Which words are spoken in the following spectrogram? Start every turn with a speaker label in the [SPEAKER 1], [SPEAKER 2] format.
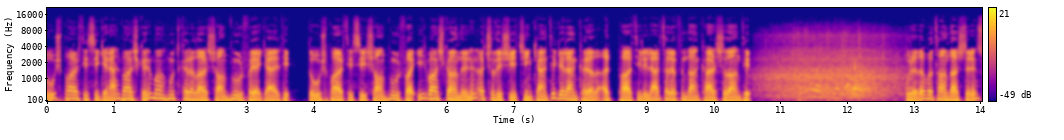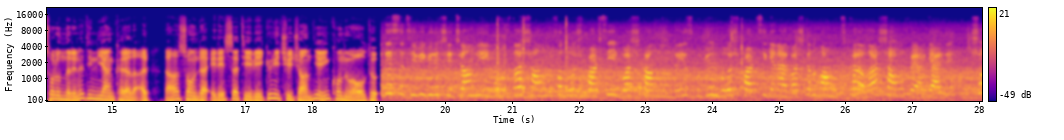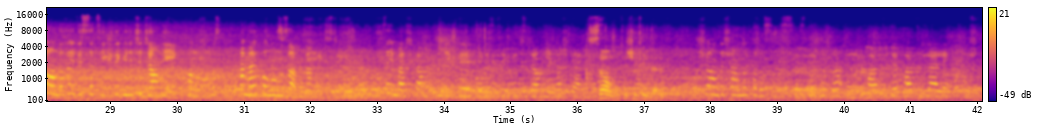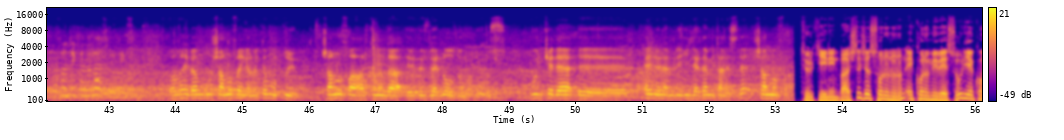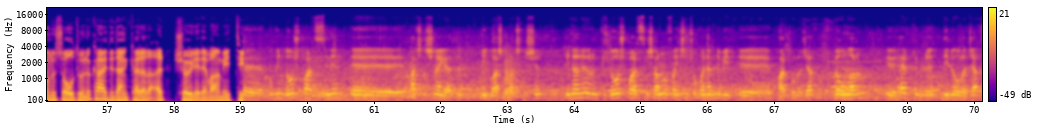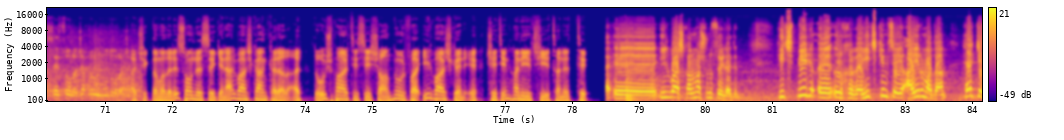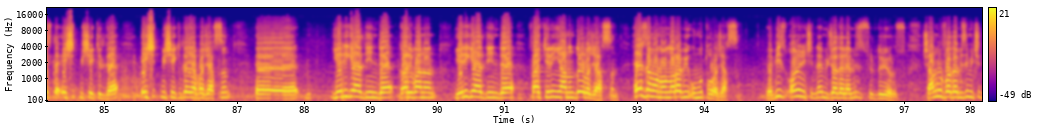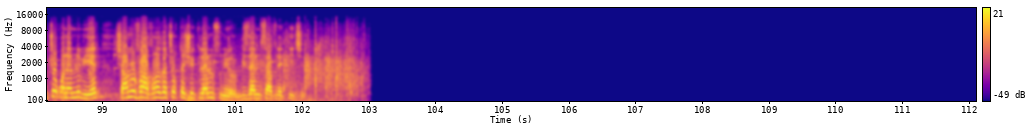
[SPEAKER 1] Doğuş Partisi Genel Başkanı Mahmut Karalar Şanlıurfa'ya geldi. Doğuş Partisi Şanlıurfa İl Başkanlığı'nın açılışı için kente gelen Karalar, partililer tarafından karşılandı. Burada vatandaşların sorunlarını dinleyen Karalar, daha sonra Edessa TV gün içi canlı yayın konuğu oldu.
[SPEAKER 2] Edessa TV gün içi canlı yayınımızda Şanlıurfa Doğuş Partisi İl Başkanlığındayız. Bugün Doğuş Partisi Genel Başkanı Mahmut Karalar Şanlıurfa'ya geldi. Şu anda da Edessa TV'de gün içi canlı yayın konuğumuz. Hemen konuğumuza dönmek istiyoruz. Sayın Başkan, öncelikle gün içi canlı yayına hoş geldiniz.
[SPEAKER 3] Sağ olun, teşekkür ederim.
[SPEAKER 2] Şu anda Şanlıurfa'dasınız. Siz burada e, partide partililerle buluştunuz. Öncelikle neler söyleyeceksiniz?
[SPEAKER 3] Vallahi ben bu Şanlıurfa'ya gelmekten mutluyum. Şanlıurfa halkının da e, özverili olduğunu biliyoruz. Bu ülkede e, en önemli illerden bir tanesi de Şanlıurfa.
[SPEAKER 1] Türkiye'nin başlıca sorununun ekonomi ve Suriye konusu olduğunu kaydeden Karalar şöyle devam etti.
[SPEAKER 3] E, bugün Doğuş Partisi'nin e, açılışına geldim, il başkan açılışı. İnanıyorum ki Doğuş Partisi Şanlıurfa için çok önemli bir e, parti olacak ve onların e, her türlü dili olacak, sesi olacak ve umudu olacak.
[SPEAKER 1] Açıklamaları sonrası Genel Başkan Karalar, Doğuş Partisi Şanlıurfa İl Başkanı Çetin Hanilçi'yi tanıttı.
[SPEAKER 4] e, il başkanıma şunu söyledim. Hiçbir e, ırkı ve hiç kimseyi ayırmadan herkesle eşit bir şekilde eşit bir şekilde yapacaksın. E, yeri geldiğinde garibanın, yeri geldiğinde fakirin yanında olacaksın. Her zaman onlara bir umut olacaksın. Ve biz onun için de mücadelemizi sürdürüyoruz. Şanlıurfa da bizim için çok önemli bir yer. Şanlıurfa halkına da çok teşekkürlerimi sunuyorum. Bizleri misafir ettiği için.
